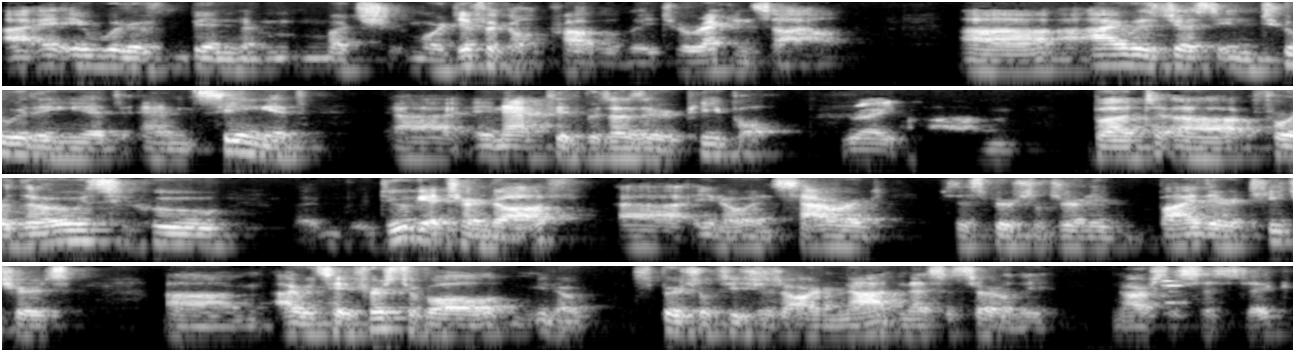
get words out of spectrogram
I, it would have been much more difficult probably to reconcile. Uh, I was just intuiting it and seeing it uh, enacted with other people. Right. Um, but uh, for those who do get turned off, uh, you know, and soured to the spiritual journey by their teachers, um, I would say, first of all, you know, spiritual teachers are not necessarily narcissistic.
